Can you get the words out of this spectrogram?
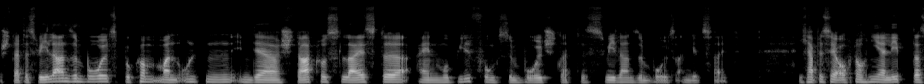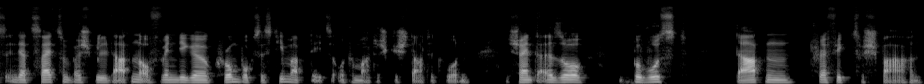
Statt des WLAN-Symbols bekommt man unten in der Statusleiste ein Mobilfunksymbol statt des WLAN-Symbols angezeigt. Ich habe bisher auch noch nie erlebt, dass in der Zeit zum Beispiel datenaufwendige Chromebook-Systemupdates automatisch gestartet wurden. Es scheint also bewusst Datentraffic zu sparen.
